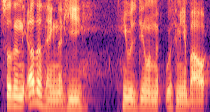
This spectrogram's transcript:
So then the other thing that he he was dealing with me about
